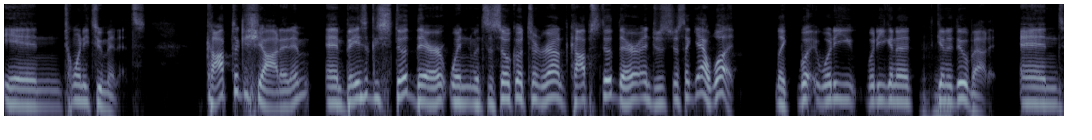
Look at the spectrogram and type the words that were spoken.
in 22 minutes. Kopp took a shot at him and basically stood there when when Sissoko turned around. Kopp stood there and was just like, "Yeah, what? Like, what? What are you? What are you gonna Mhm. gonna do about it?" And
